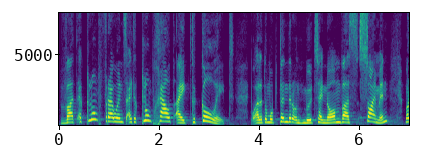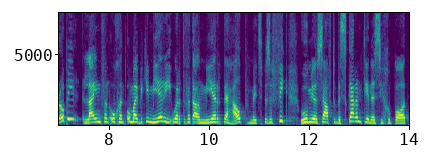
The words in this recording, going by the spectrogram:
wat 'n klomp vrouens uit 'n klomp geld uit gekil het. Hulle het hom op Tinder ontmoet. Sy naam was Simon, maar op die lyn vanoggend om my bietjie meer hieroor te vertel, meer te help met spesifiek hoe om jouself te beskerm teen 'n psigopaat,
